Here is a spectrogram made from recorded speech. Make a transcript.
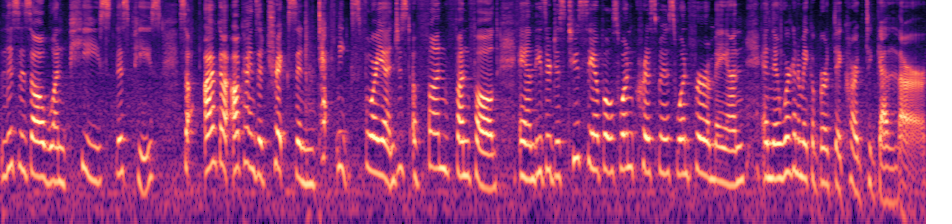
This is all one piece, this piece. So I've got all kinds of tricks and techniques for you and just a fun, fun fold. And these are just two samples, one Christmas, one for a man, and then we're gonna make a birthday card together.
